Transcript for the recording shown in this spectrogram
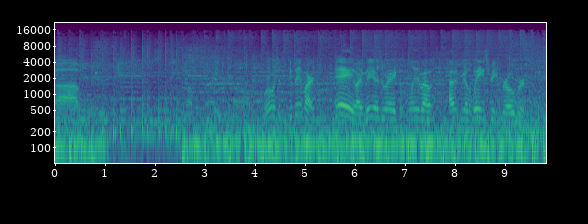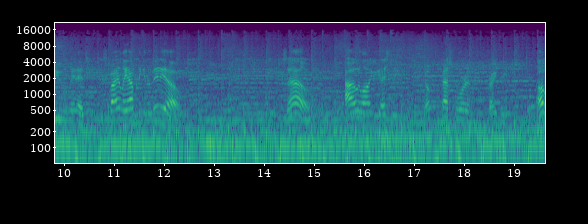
Um, we're almost at the two minute mark. Hey, my videos where I complain about having me on the waiting screen for over two minutes. is finally happening in the video. So, how long do you guys think? Don't fast forward right. Oh,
